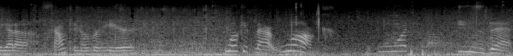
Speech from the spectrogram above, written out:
They got a fountain over here. Look at that rock. What is that?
